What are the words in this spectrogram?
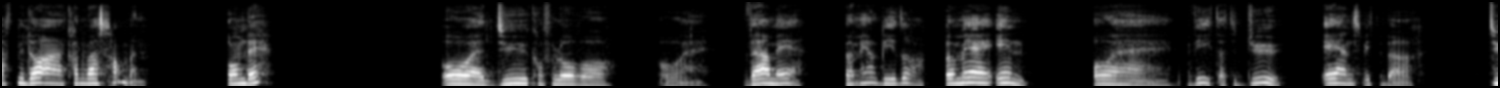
at vi da kan være sammen om det. Og eh, du kan få lov å, å eh, være med. Være med og bidra. Være med inn og eh, vite at du er en smittebærer. Du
